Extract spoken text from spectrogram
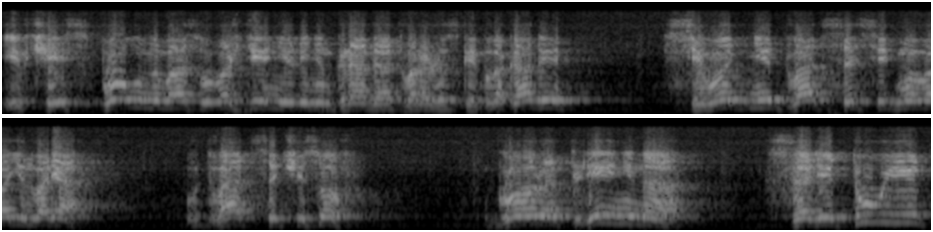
и в честь полного освобождения Ленинграда от вражеской блокады сегодня, 27 января, в 20 часов, город Ленина салютует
